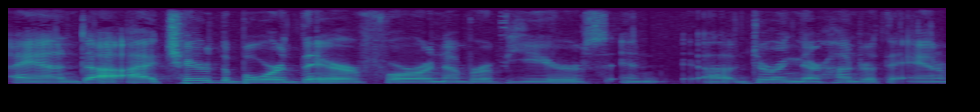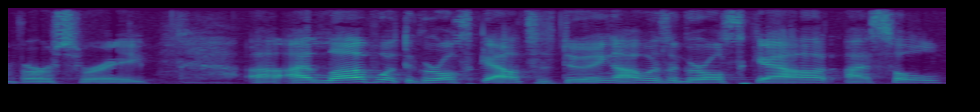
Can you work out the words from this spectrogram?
And uh, I chaired the board there for a number of years and uh, during their 100th anniversary. Uh, I love what the Girl Scouts is doing. I was a Girl Scout. I sold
